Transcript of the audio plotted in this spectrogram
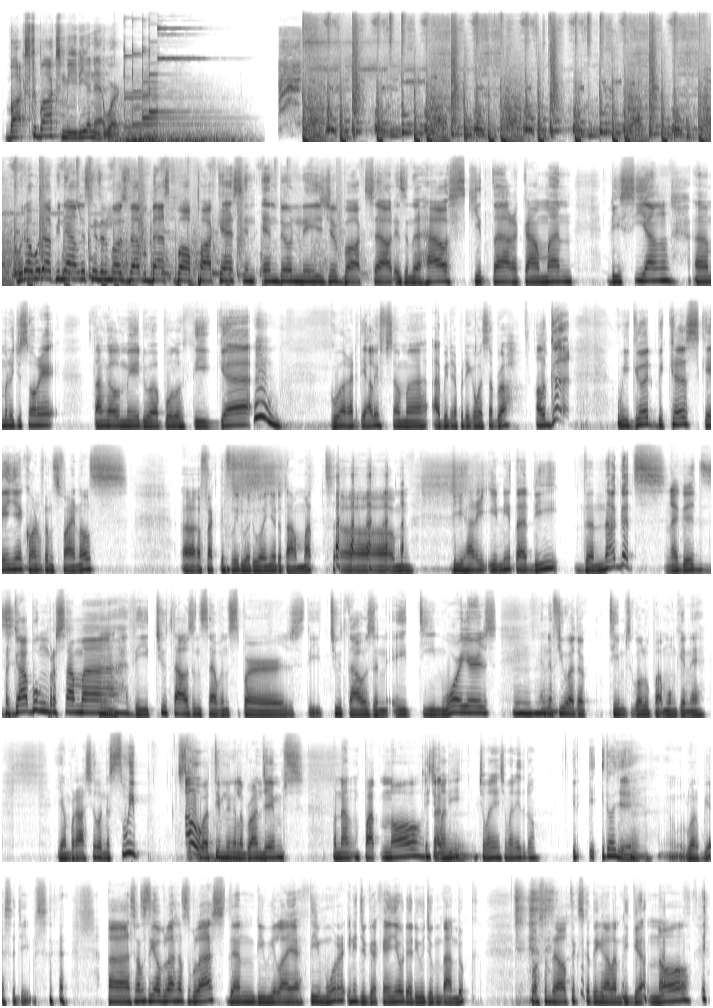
Box to Box Media Network. What up, what up? You're now listening to the most valuable basketball podcast in Indonesia. Box Out is in the house. Kita rekaman di siang uh, menuju sore tanggal Mei 23. Gua Raditya Alif sama Abin Rapidika. What's up bro? All good. We good because kayaknya conference finals uh, effectively dua-duanya udah tamat. Um, di hari ini tadi the Nuggets Nuggets. bergabung bersama the 2007 Spurs, the 2018 Warriors, and a few other teams gue lupa mungkin ya. Yang berhasil nge-sweep sebuah tim dengan LeBron James menang 4-0 Eh, cuman, tadi. cuman, cuman itu dong. I- i- itu aja ya. Luar biasa James. Eh 113 111 dan di wilayah timur ini juga kayaknya udah di ujung tanduk. Boston Celtics ketinggalan 3-0.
